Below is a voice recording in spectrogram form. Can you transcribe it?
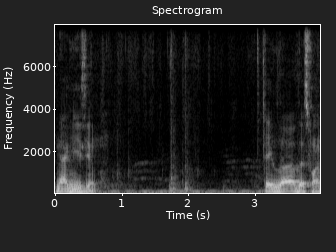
magnesium. They love this one.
